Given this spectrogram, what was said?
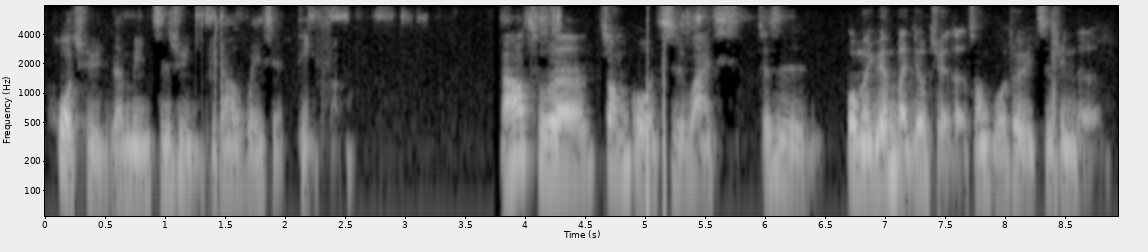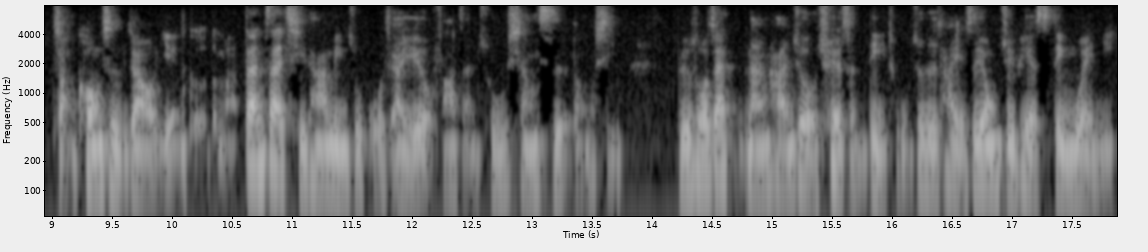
获取人民资讯比较危险的地方。然后除了中国之外，就是我们原本就觉得中国对于资讯的掌控是比较严格的嘛，但在其他民主国家也有发展出相似的东西。比如说，在南韩就有确诊地图，就是它也是用 GPS 定位你，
